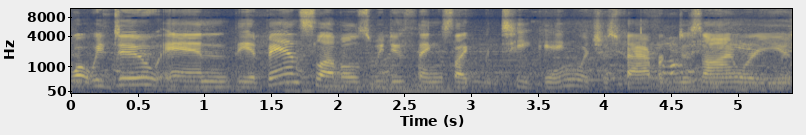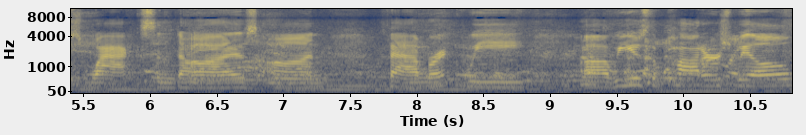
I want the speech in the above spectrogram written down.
what we do in the advanced levels, we do things like batiking, which is fabric design, where you use wax and dyes on fabric. We uh, we use the potter's wheel.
